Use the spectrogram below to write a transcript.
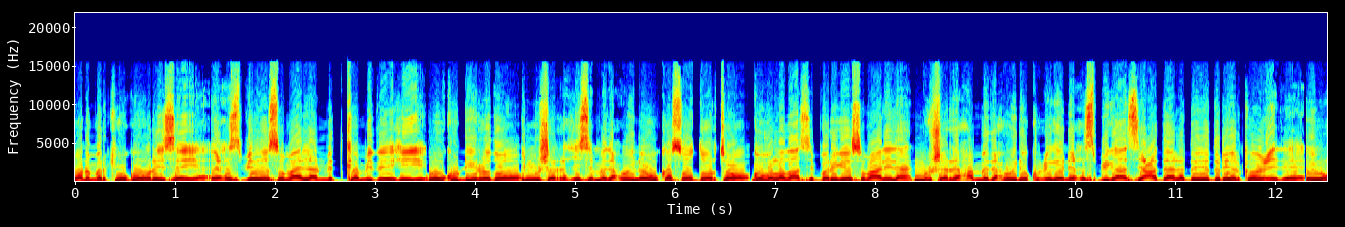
waana markii ugu horeysay ee xisbiyada somalilan mid ka mid ahi uu ku dhiirado in musharaxiisa madaxweyne uu ka soo doorto goboladaasi bariga ee somalilan musharaxa madaxweyne ku-xigeen ee xisbigaasi cadaaladda iyo daryeelka wiciida ee u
